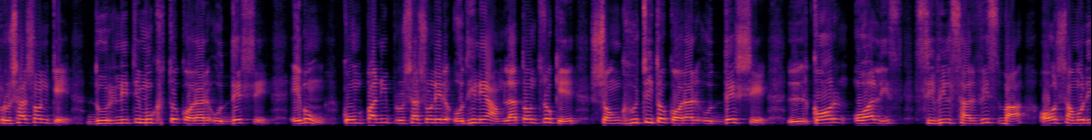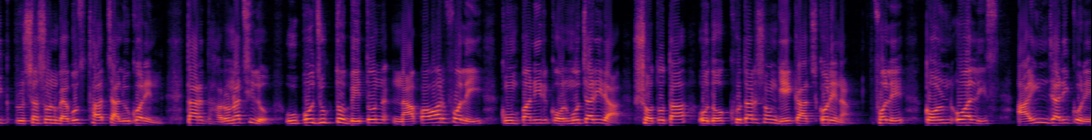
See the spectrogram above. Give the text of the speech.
প্রশাসনকে দুর্নীতিমুক্ত করার উদ্দেশ্যে এবং কোম্পানি প্রশাসনের অধীনে আমলাতন্ত্রকে সংঘটিত করার উদ্দেশ্যে কর্ন ওয়ালিস সিভিল সার্ভিস বা অসামরিক প্রশাসন ব্যবস্থা চালু করেন। তার ধারণা ছিল, উপযুক্ত বেতন না পাওয়ার ফলেই কোম্পানির কর্মচারীরা সততা ও দক্ষতার সঙ্গে কাজ করে না। ফলে কর্নওয়ালিস আইন জারি করে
